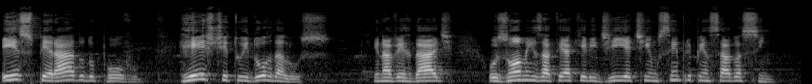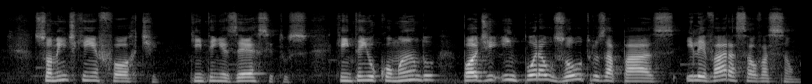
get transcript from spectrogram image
Esperado do povo, Restituidor da luz. E, na verdade, os homens até aquele dia tinham sempre pensado assim: somente quem é forte, quem tem exércitos, quem tem o comando, pode impor aos outros a paz e levar a salvação.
